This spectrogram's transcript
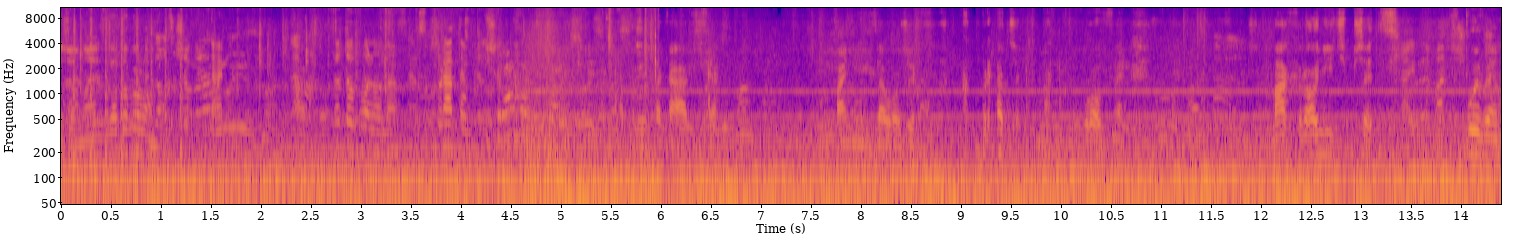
Żona jest zadowolona. Tak. Zadowolona. Z bratem pisze. A tu jest taka akcja. Pani założy kubraczek na głowę. Ma chronić przed wpływem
